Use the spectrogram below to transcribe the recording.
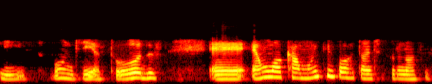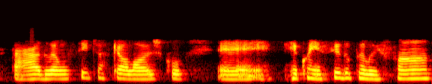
Isso. Bom dia a todos. É, é um local muito importante para o nosso estado, é um sítio arqueológico é, reconhecido pelo IFAM,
